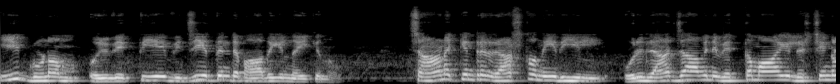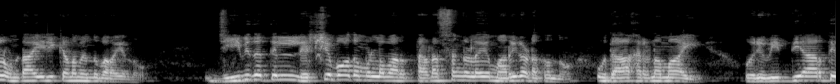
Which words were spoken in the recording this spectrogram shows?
ഈ ഗുണം ഒരു വ്യക്തിയെ വിജയത്തിന്റെ പാതയിൽ നയിക്കുന്നു. ചാണക്യന്റെ രാഷ്ട്രനീതിയിൽ ഒരു രാജാവിന് വ്യക്തമായ ലക്ഷ്യങ്ങൾ ഉണ്ടായിരിക്കണം എന്ന് പറയുന്നു. ജീവിതത്തിൽ ലക്ഷ്യബോധമുള്ളവർ തടസ്സങ്ങളെ മറികടക്കുന്നു. ഉദാഹരണമായി ഒരു വിദ്യാർത്ഥി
